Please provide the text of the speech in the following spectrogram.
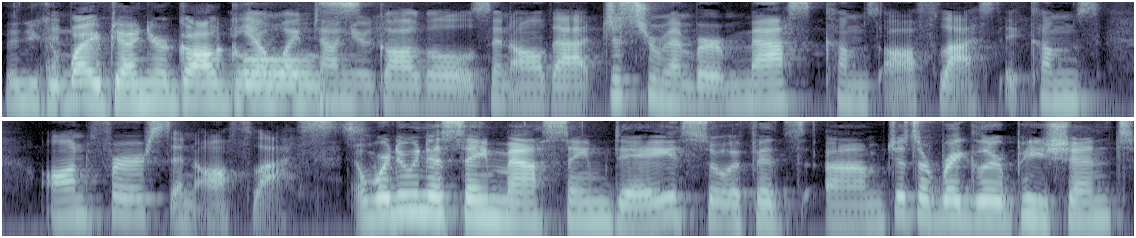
then you can wipe down your goggles. Yeah, wipe down your goggles and all that. Just remember, mask comes off last. It comes on first and off last. And we're doing the same mask same day. So if it's um, just a regular patient,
